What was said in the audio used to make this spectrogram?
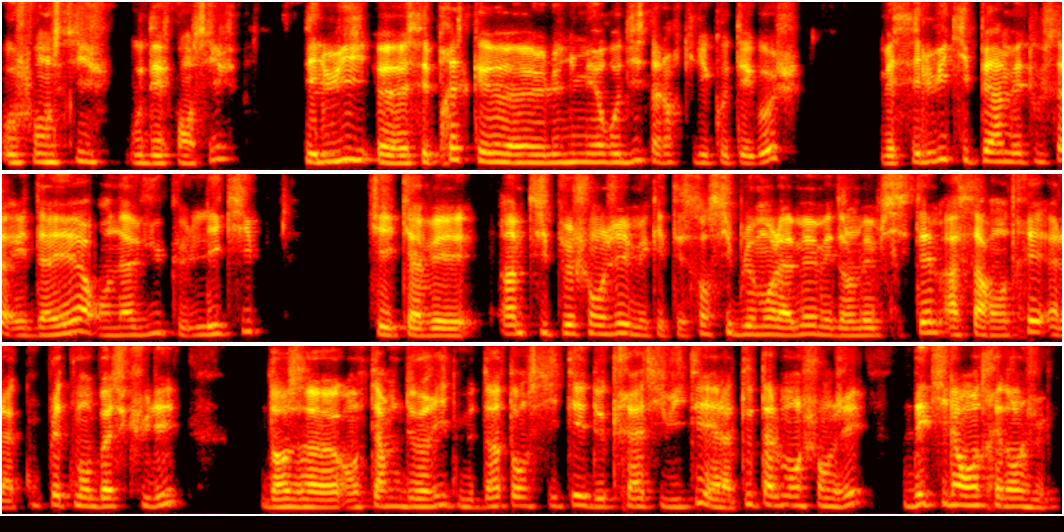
offensif ou défensif. C'est lui, euh, c'est presque euh, le numéro 10 alors qu'il est côté gauche, mais c'est lui qui permet tout ça. Et d'ailleurs, on a vu que l'équipe qui, avait un petit peu changé, mais qui était sensiblement la même et dans le même système, à sa rentrée, elle a complètement basculé en termes de rythme, d'intensité, de créativité. Elle a totalement changé dès qu'il est rentré dans le jeu.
